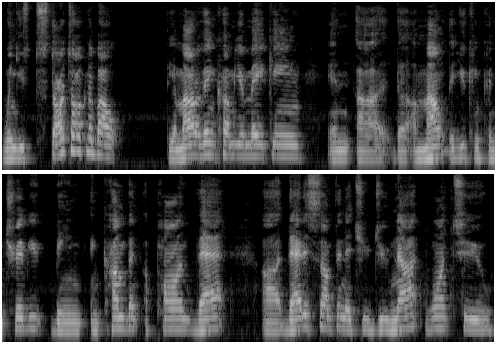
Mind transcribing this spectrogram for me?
when you start talking about the amount of income you're making and uh, the amount that you can contribute being incumbent upon that. Uh, that is something that you do not want to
